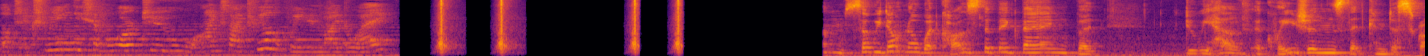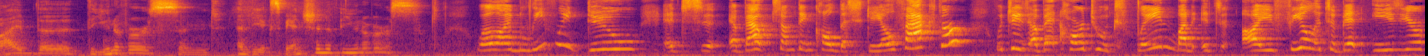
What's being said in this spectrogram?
looks extremely similar to Einstein's field equation, by the way. Um, so we don't know what caused the Big Bang, but do we have equations that can describe the, the universe and, and the expansion of the universe? Well, I believe we do. It's about something called the scale factor, which is a bit hard to explain, but it's I feel it's a bit easier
